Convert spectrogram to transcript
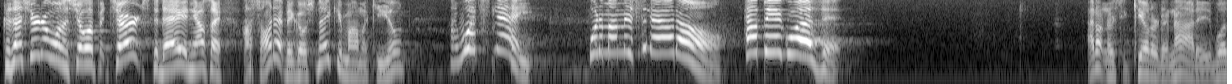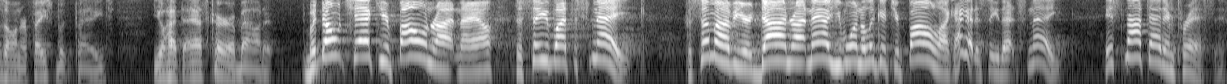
Because I sure don't want to show up at church today and y'all say, I saw that big old snake your mama killed. Like, what snake? What am I missing out on? How big was it? I don't know if she killed it or not. It was on her Facebook page. You'll have to ask her about it. But don't check your phone right now to see about the snake. Because some of you are dying right now. You want to look at your phone like, I got to see that snake. It's not that impressive.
